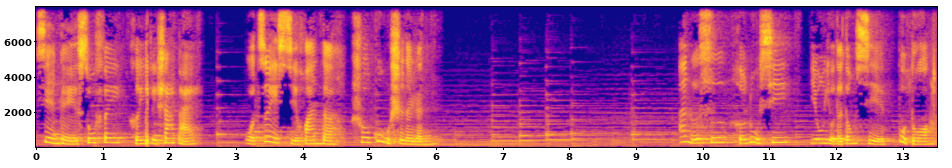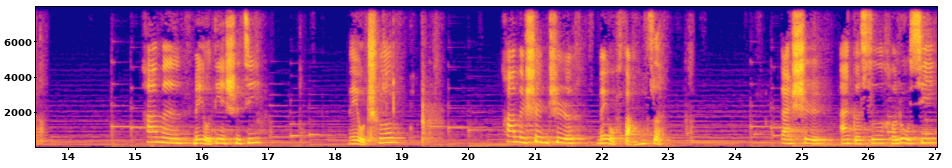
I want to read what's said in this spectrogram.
献给苏菲和伊丽莎白，我最喜欢的说故事的人。安格斯和露西拥有的东西不多。他们没有电视机，没有车，他们甚至没有房子。但是安格斯和露西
